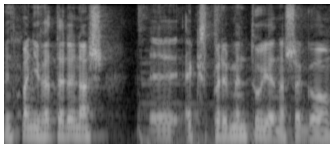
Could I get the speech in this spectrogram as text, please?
Więc pani weterynarz y, eksperymentuje naszego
